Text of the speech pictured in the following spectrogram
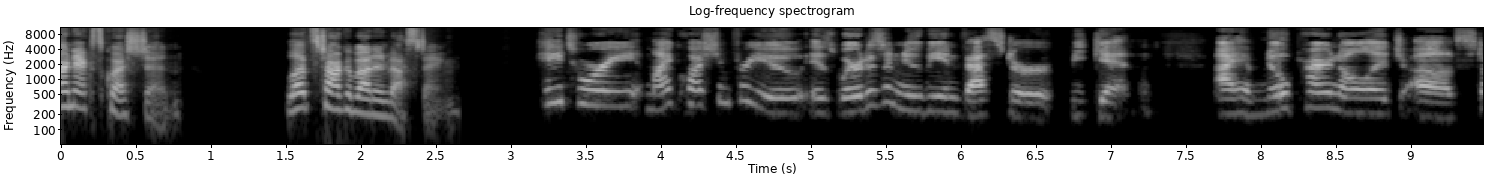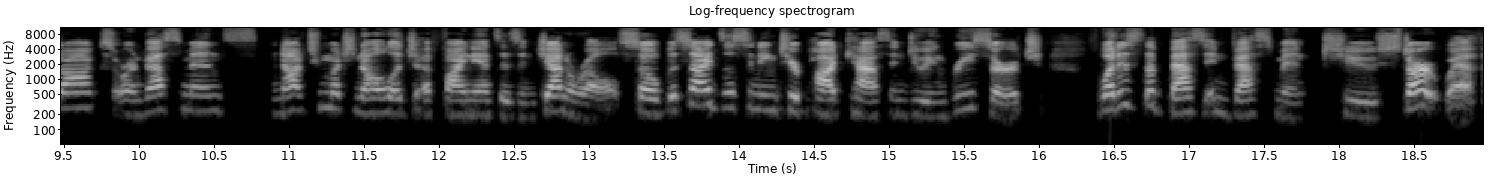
Our next question. Let's talk about investing. Hey, Tori, my question for you is where does a newbie investor begin? I have no prior knowledge of stocks or investments, not too much knowledge of finances in general. So, besides listening to your podcast and doing research, what is the best investment to start with?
